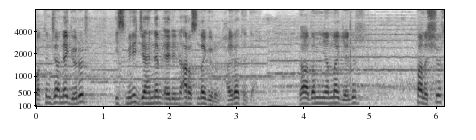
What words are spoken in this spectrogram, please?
bakınca ne görür? İsmini cehennem elinin arasında görür. Hayret eder. Ve adamın yanına gelir, tanışır.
